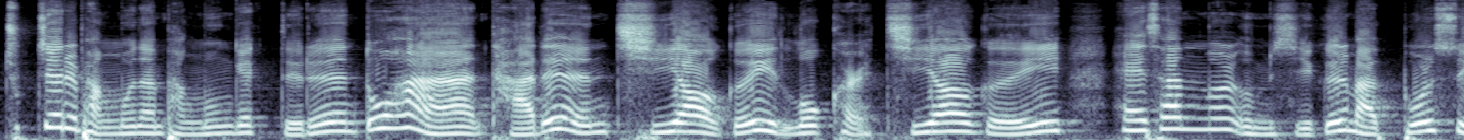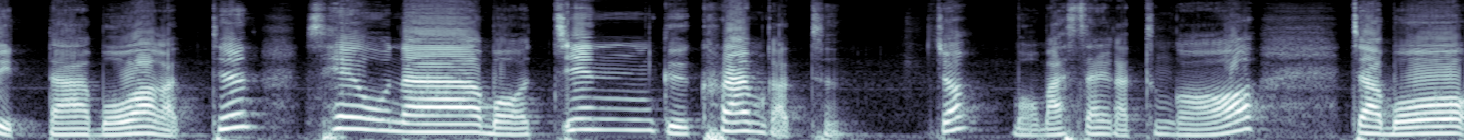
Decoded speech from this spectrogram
축제를 방문한 방문객들은 또한 다른 지역의 local 지역의 해산물 음식을 맛볼 수 있다. 뭐와 같은 새우나 뭐 찐 그 크램 같은 그죠? 뭐 맛살 같은 거. 자, 뭐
